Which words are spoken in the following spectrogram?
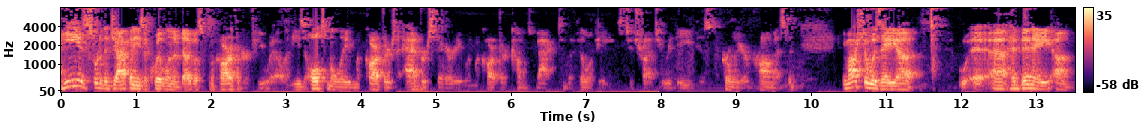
he is sort of the Japanese equivalent of Douglas MacArthur, if you will, and he's ultimately MacArthur's adversary when MacArthur comes back to the Philippines to try to redeem his earlier promise. And Yamashita was a uh, uh, had been a um,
